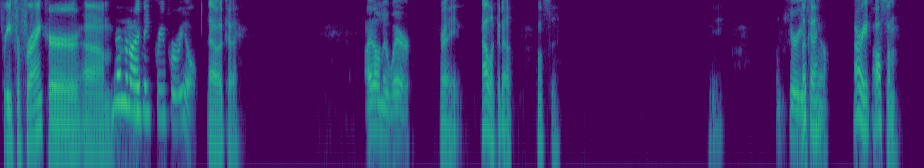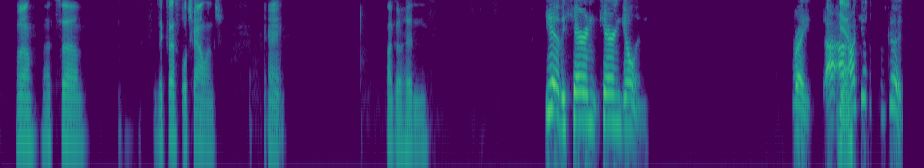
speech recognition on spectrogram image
Free for Frank or um. No, no, no. I think free for real. Oh, okay. I don't know where. Right. I'll look it up. We'll see. I'm curious Okay. now. All right. Awesome. Well, that's um, a successful challenge. All right. I'll go ahead and Yeah, the Karen Karen Gillan. Right. O- Yeah. Oculus is good.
